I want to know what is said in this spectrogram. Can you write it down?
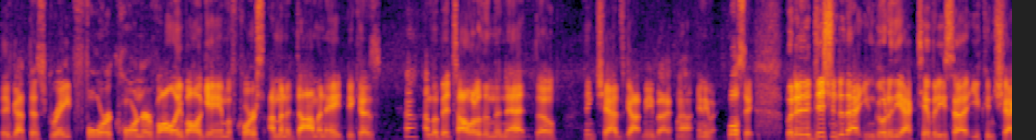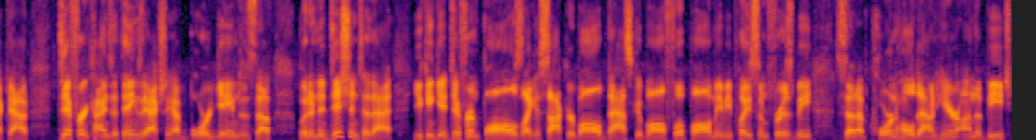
They've got this great four corner volleyball game. Of course, I'm gonna dominate because I'm a bit taller than the net, though think Chad's got me by, well, anyway, we'll see. But in addition to that, you can go to the activities hut, you can check out different kinds of things. They actually have board games and stuff. But in addition to that, you can get different balls like a soccer ball, basketball, football, maybe play some frisbee, set up cornhole down here on the beach.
